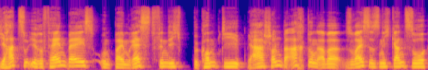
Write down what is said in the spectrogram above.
die hat so ihre Fanbase und beim Rest, finde ich, bekommt die, ja, schon Beachtung, aber so weißt du, es nicht ganz so,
